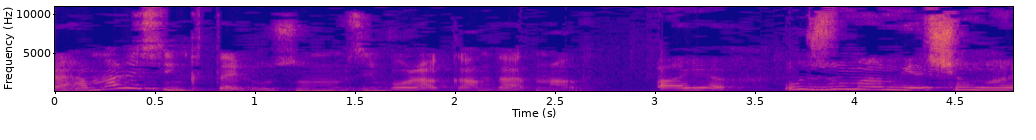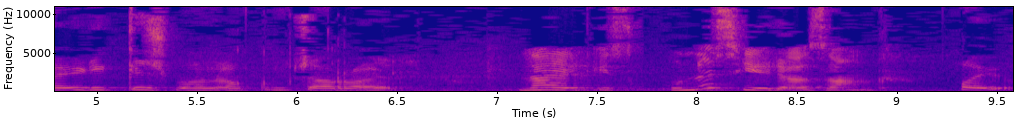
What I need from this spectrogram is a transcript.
Դրա համար ես ինքդ էլ ուզում զինվորական դառնալ։ Այո, ուզում եմ ես իմ հայրիկիս բանակում ծառայել։ Նայեք, իսկ ունես երազանք։ Այո։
